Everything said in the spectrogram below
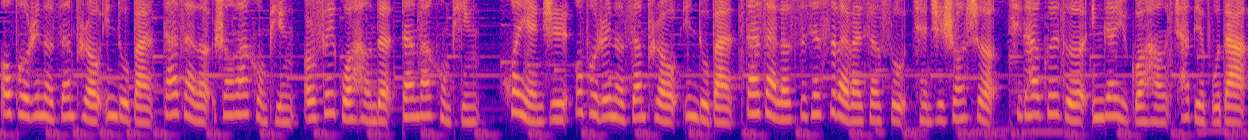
，OPPO Reno3 Pro 印度版搭载了双挖孔屏，而非国行的单挖孔屏。换言之，OPPO Reno3 Pro 印度版搭载了四千四百万像素前置双摄，其他规格应该与国行差别不大，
